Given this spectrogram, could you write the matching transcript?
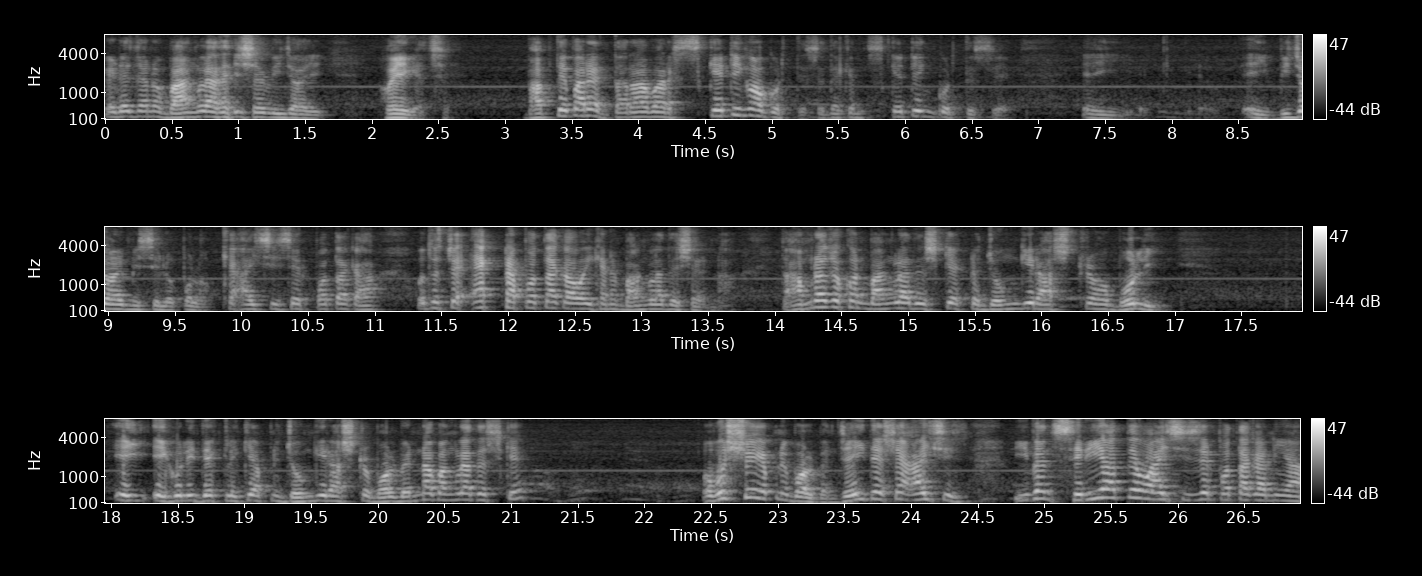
এটা যেন বাংলাদেশে বিজয় হয়ে গেছে। ভাবতে পারেন, তারা আবার স্কেটিংও করতেছে। দেখেন স্কেটিং করতেছে এই এই বিজয় মিছিল উপলক্ষে। আইসিসের পতাকা, অথচ একটা পতাকা ওইখানে বাংলাদেশের না। তা আমরা যখন বাংলাদেশকে একটা জঙ্গি রাষ্ট্র বলি, এই, এগুলি দেখলে কি আপনি জঙ্গি রাষ্ট্র বলবেন না বাংলাদেশকে? অবশ্যই আপনি বলবেন। যেই দেশে আইসিস ইভেন সিরিয়াতেও আইসিসের পতাকা নিয়ে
